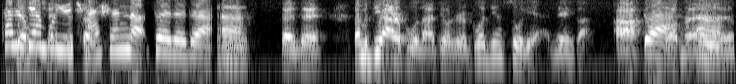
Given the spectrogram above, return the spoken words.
它是遍布于全身的。对对对，嗯，对对。那么第二步呢，就是拨筋塑脸这个啊，对我们嗯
